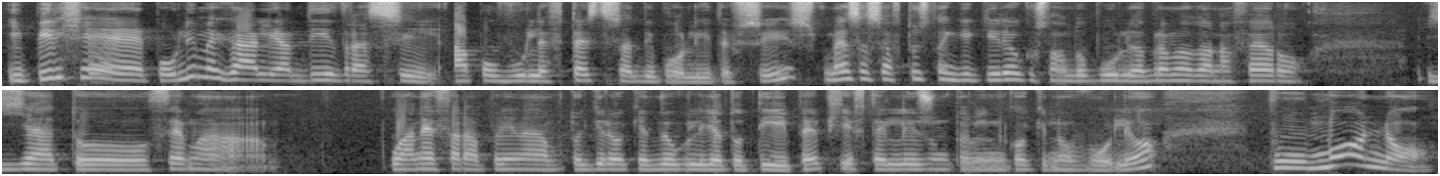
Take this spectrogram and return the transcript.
Υπήρχε πολύ μεγάλη αντίδραση από βουλευτές της αντιπολίτευσης. Μέσα σε αυτούς ήταν και η κυρία Κωνσταντοπούλου. Δεν πρέπει να το αναφέρω για το θέμα που ανέφερα πριν από τον κύριο Κεδούγλη για το τι είπε, ποιοι ευτελίζουν το ελληνικό κοινοβούλιο, που μόνο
